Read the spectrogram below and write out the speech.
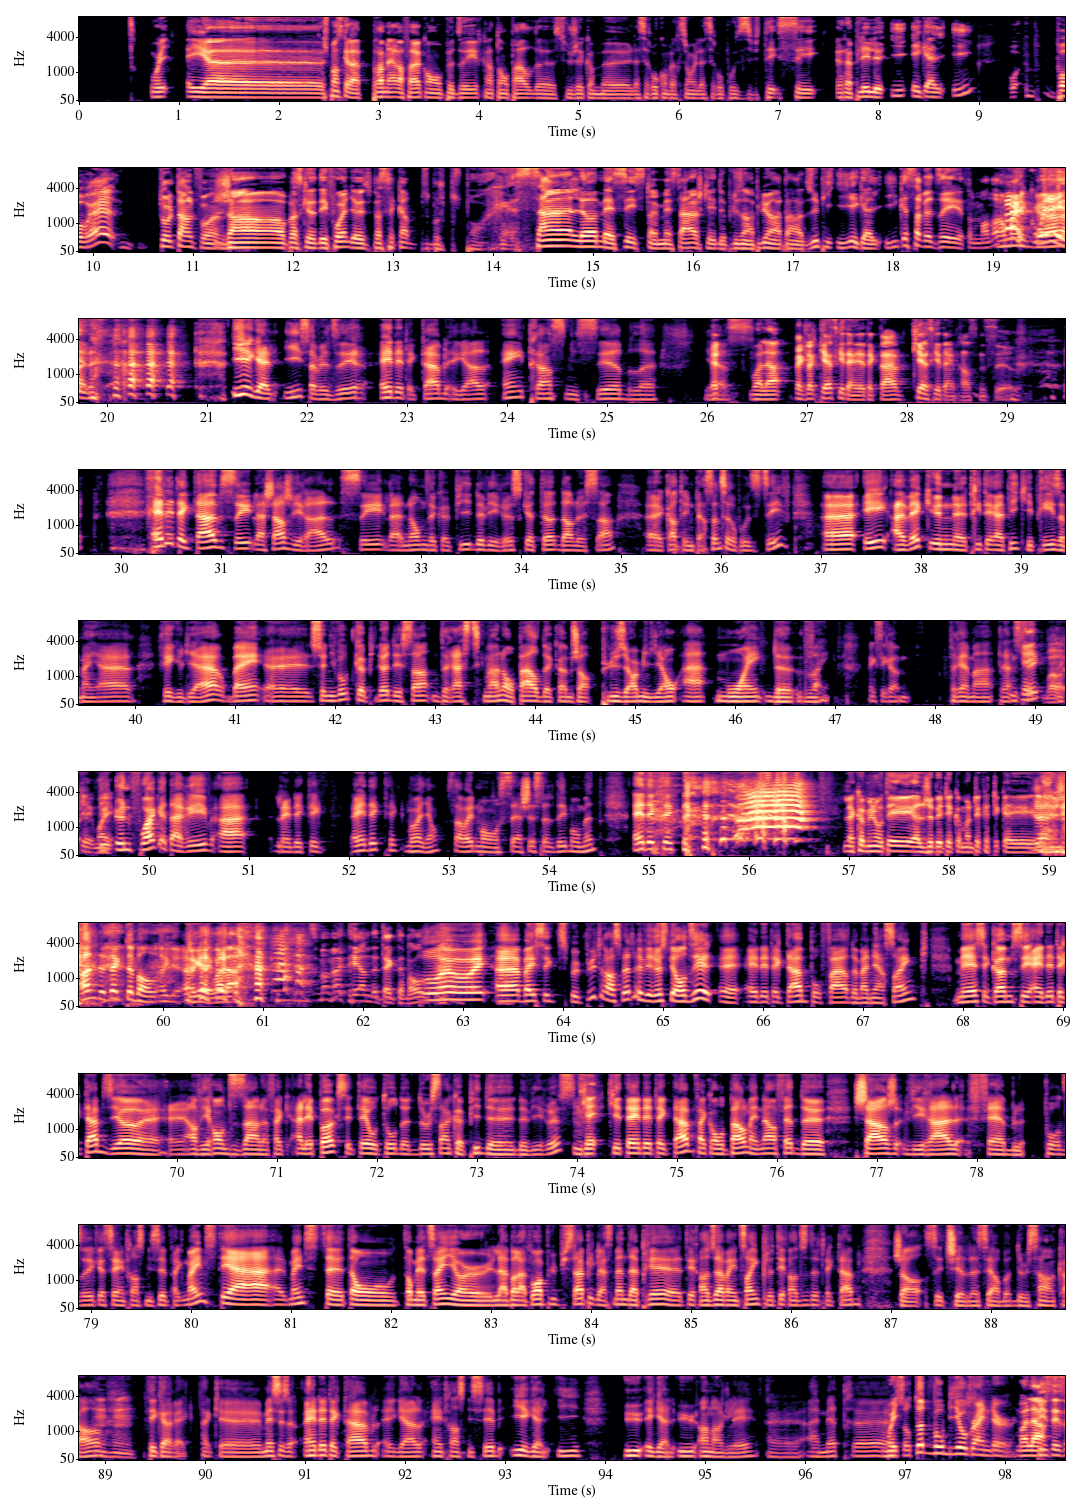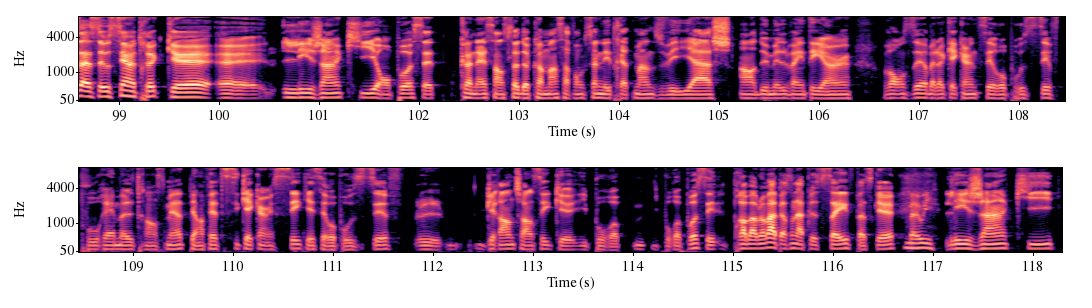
Oui, et euh, je pense que la première affaire qu'on peut dire quand on parle de sujets comme euh, la séroconversion et la séropositivité, c'est rappeler le I égale I. Ouais, Pour vrai, tout le temps le fun. Genre, parce que des fois, il y a- parce que quand- c'est pas récent, là, mais c'est c'est un message qui est de plus en plus entendu. Puis I égale I, qu'est-ce que ça veut dire? Tout le monde a Oh my quiz! God. I égale I, ça veut dire indétectable égale intransmissible. Yes. Voilà. Fait que là, qu'est-ce qui est indétectable? Qu'est-ce qui est intransmissible? Indétectable, c'est la charge virale, c'est le nombre de copies de virus que tu as dans le sang euh, quand tu es une personne séropositive. Euh, et avec une trithérapie qui est prise de manière régulière, ben, euh, ce niveau de copie-là descend drastiquement. Là, on parle de comme genre plusieurs millions à moins de 20. Fait que c'est comme vraiment drastique. Ouais. une fois que tu arrives à l'indétec... Indétec... Voyons, ça va être mon CHSLD moment. Indétec... La communauté LGBT communauté. Undetectable. ok. ok, voilà. du moment que t'es undetectable. Ouais, ouais, ouais. Euh, ben, c'est que tu peux plus transmettre le virus. Puis on dit euh, indétectable pour faire de manière simple, mais c'est comme c'est indétectable il y a euh, environ 10 ans. Là. Fait qu'à l'époque, c'était autour de 200 copies de, de virus qui étaient indétectables. Fait qu'on parle maintenant en fait de charge virale faible pour dire que c'est intransmissible. Fait que même si t'es à même si t'es- ton, ton médecin il a un laboratoire plus puissant puis que la semaine d'après euh, t'es rendu à 25 puis là t'es rendu détectable, genre c'est chill, là, c'est en bas de 200 encore Mhm. t'es correct. Fait que, euh, mais c'est ça. Indétectable égale intransmissible. I égale I. U égale U en anglais. euh, à mettre euh, Oui. sur tous vos bio-grinders. Voilà. Puis c'est ça, c'est aussi un truc que euh, les gens qui ont pas cette connaissance-là de comment ça fonctionne les traitements du VIH en 2021 vont se dire, ben là, quelqu'un de séropositif pourrait me le transmettre. Puis en fait, si quelqu'un sait qu'il est séropositif, grande chance est qu'il pourra, il pourra pas. C'est probablement la personne la plus safe parce que Ben oui. les gens qui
